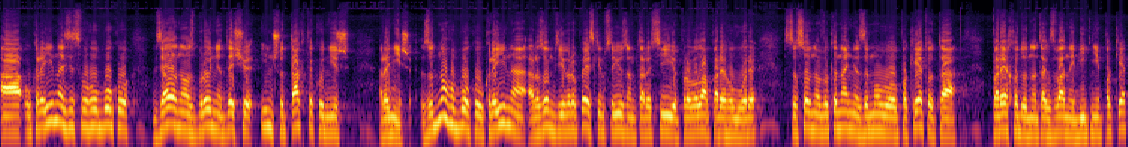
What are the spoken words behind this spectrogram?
а Україна зі свого боку взяла на озброєння дещо іншу тактику, ніж раніше. З одного боку, Україна разом з Європейським Союзом та Росією провела переговори стосовно виконання зимового пакету та переходу на так званий літній пакет.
